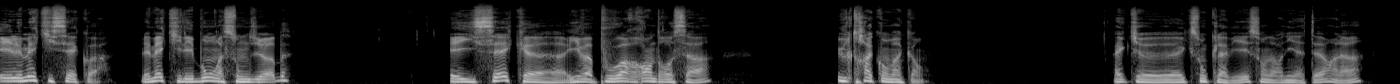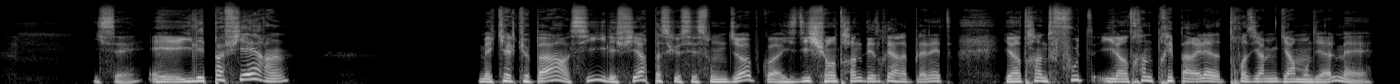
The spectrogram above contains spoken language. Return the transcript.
Et le mec, il sait, quoi. Le mec, il est bon à son job. Et il sait qu'il va pouvoir rendre ça ultra convaincant. Avec, euh, avec son clavier, son ordinateur, là. Il sait. Et il est pas fier, hein. Mais quelque part, si, il est fier parce que c'est son job, quoi. Il se dit, je suis en train de détruire la planète. Il est en train de foutre, il est en train de préparer la troisième guerre mondiale, mais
